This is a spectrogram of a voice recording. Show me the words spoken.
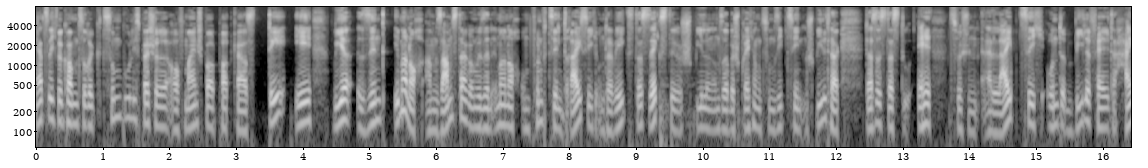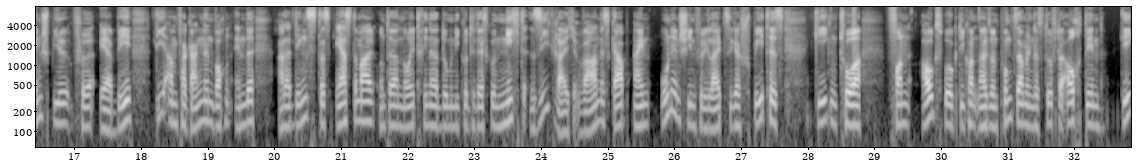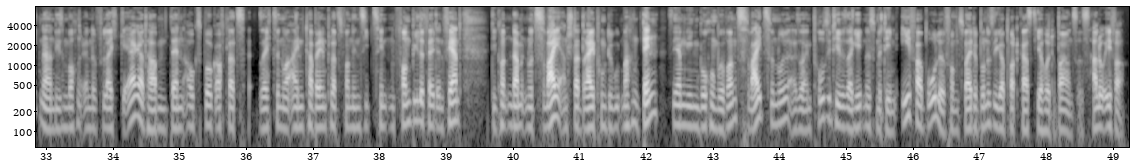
Herzlich willkommen zurück zum Bully Special auf meinsportpodcast.de. Wir sind immer noch am Samstag und wir sind immer noch um 15.30 Uhr unterwegs. Das sechste Spiel in unserer Besprechung zum 17. Spieltag. Das ist das Duell zwischen Leipzig und Bielefeld. Heimspiel für RB, die am vergangenen Wochenende allerdings das erste Mal unter Neutrainer Domenico Tedesco nicht siegreich waren. Es gab ein Unentschieden für die Leipziger spätes Gegentor von Augsburg. Die konnten also einen Punkt sammeln. Das dürfte auch den Gegner an diesem Wochenende vielleicht geärgert haben, denn Augsburg auf Platz 16 nur einen Tabellenplatz von den 17. von Bielefeld entfernt. Die konnten damit nur zwei anstatt drei Punkte gut machen, denn sie haben gegen Bochum gewonnen. 2 zu 0, also ein positives Ergebnis, mit dem Eva Bohle vom Zweite Bundesliga-Podcast hier heute bei uns ist. Hallo Eva.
